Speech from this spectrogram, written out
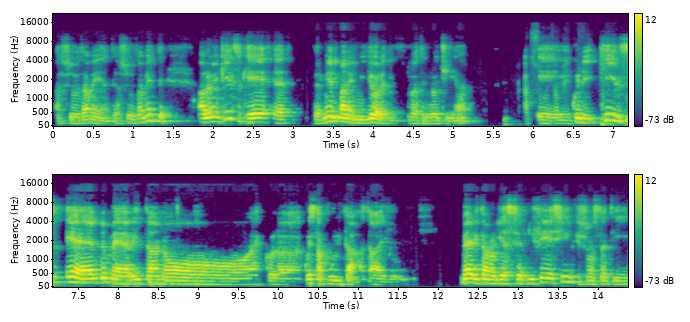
Assolutamente, assolutamente. Halloween Kills che eh, per me rimane il migliore di tutta la trilogia. E quindi Kills e End meritano ecco, la, questa puntata. Ecco. Meritano di essere difesi, che sono stati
